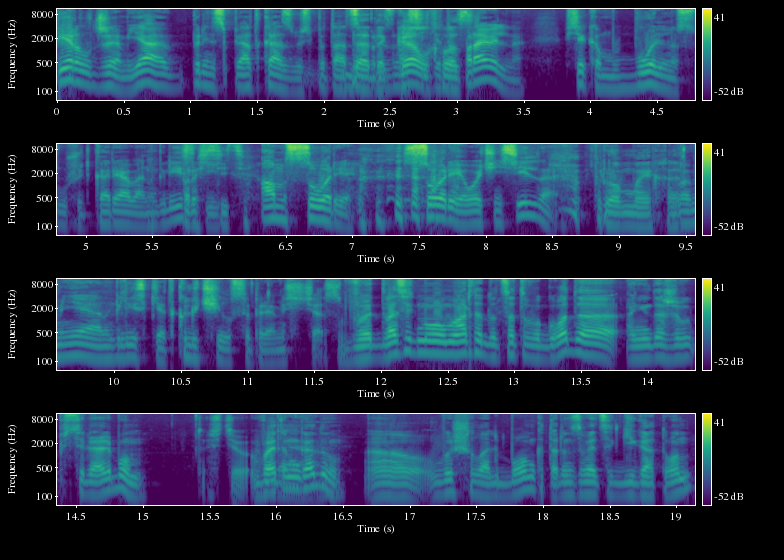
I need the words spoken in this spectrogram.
Pearl Jam. Я, в принципе, отказываюсь пытаться Да, да, произносить это колхоз. правильно. Все, кому больно слушать корявый английский. Простите. I'm sorry. Sorry очень сильно. про My Во Heart. мне английский отключился прямо сейчас. В 27 марта 2020 года они даже выпустили альбом. То есть э, в этом Да. году э, вышел альбом, который называется «Гигатон».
